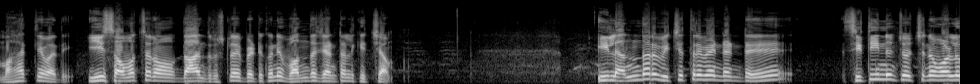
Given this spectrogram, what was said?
మహత్యం అది. ఈ సంవత్సరం దాని దృష్టిలో పెట్టుకుని వంద జంటలకి ఇచ్చాం. వీళ్ళందరూ విచిత్రం ఏంటంటే సిటీ నుంచి వచ్చిన వాళ్ళు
